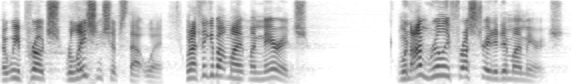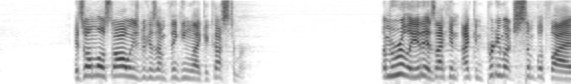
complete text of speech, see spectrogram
And we approach relationships that way. When I think about my, my marriage, when I'm really frustrated in my marriage, it's almost always because I'm thinking like a customer. I mean, really, it is. I can, I can pretty much simplify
